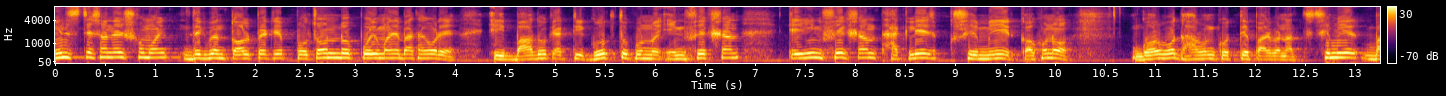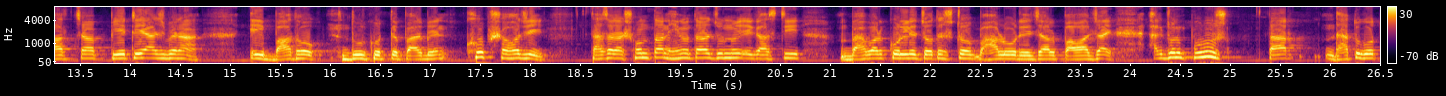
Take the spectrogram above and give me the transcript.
মিনস্টেশনের সময় দেখবেন তলপেটে প্রচণ্ড পরিমাণে ব্যথা করে। এই বাধক একটি গুরুত্বপূর্ণ ইনফেকশান এই ইনফেকশন থাকলে সে মেয়ের কখনো গর্ভ ধারণ করতে পারবে না। সে মেয়ের বাচ্চা পেটে আসবে না। এই বাধক দূর করতে পারবেন। খুব সহজেই তাছাড়া সন্তানহীনতার জন্য এই গাছটি ব্যবহার করলে যথেষ্ট ভালো রেজাল্ট পাওয়া যায়। একজন পুরুষ তার ধাতুগত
